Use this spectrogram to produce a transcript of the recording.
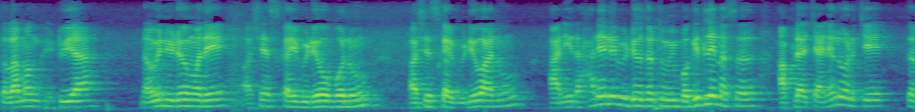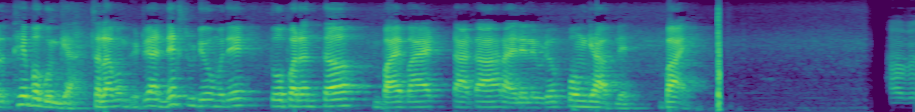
चला मग भेटूया नवीन व्हिडिओमध्ये असेच काही व्हिडिओ बनवू असेच काही व्हिडिओ आणू आणि राहिलेले व्हिडिओ जर तुम्ही बघितले नसेल आपल्या चॅनेलवरचे तर ते बघून घ्या. चला मग भेटूया नेक्स्ट व्हिडिओमध्ये तोपर्यंत बाय बाय टाटा राहिलेले व्हिडिओ पोहून घ्या आपले. बाय अब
